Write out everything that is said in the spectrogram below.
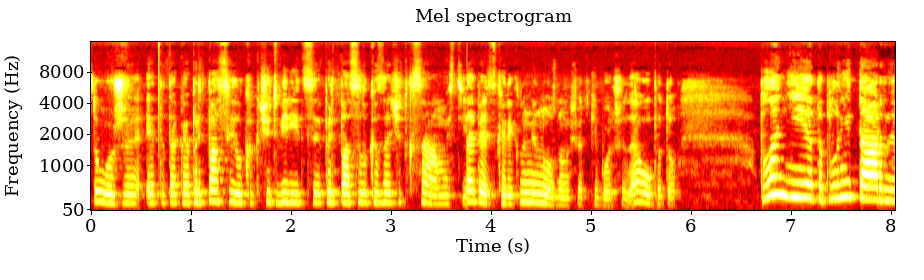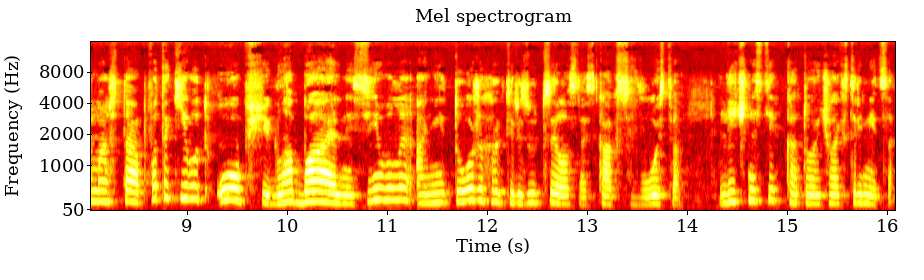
тоже это такая предпосылка к четверице, предпосылка, значит, к самости. Опять, скорее, к нуминозному все-таки больше, да, опыту. Планета, планетарный масштаб, вот такие вот общие, глобальные символы, они тоже характеризуют целостность как свойство личности, к которой человек стремится.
